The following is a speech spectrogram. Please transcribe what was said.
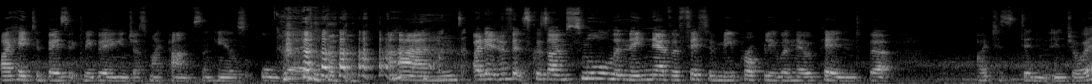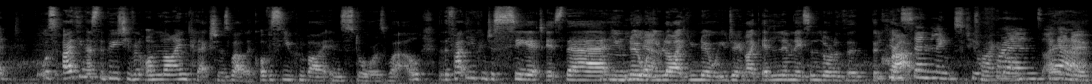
I hated basically being in just my pants and heels all day. and I don't know if it's because I'm small and they never fitted me properly when they were pinned, but I just didn't enjoy it. Also, I think that's the beauty of an online collection as well. Like, obviously, you can buy it in store as well. But the fact that you can just see it, it's there. You know what you like, you know what you don't like. It eliminates a lot of the, the you crap. can send links to your trying on. friends. I Yeah. don't know.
